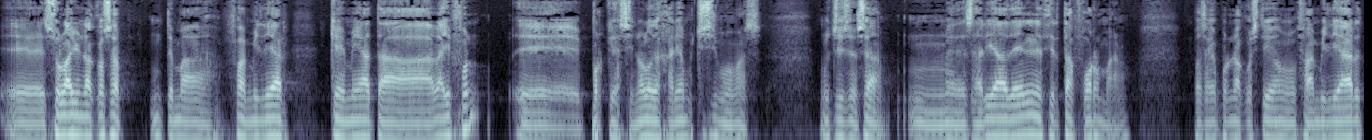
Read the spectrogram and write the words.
eh, solo hay una cosa, un tema familiar que me ata al iPhone, eh, porque si no lo dejaría muchísimo más. Muchísimo, o sea, mm, me desharía de él en cierta forma, ¿no? Pasa que por una cuestión familiar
